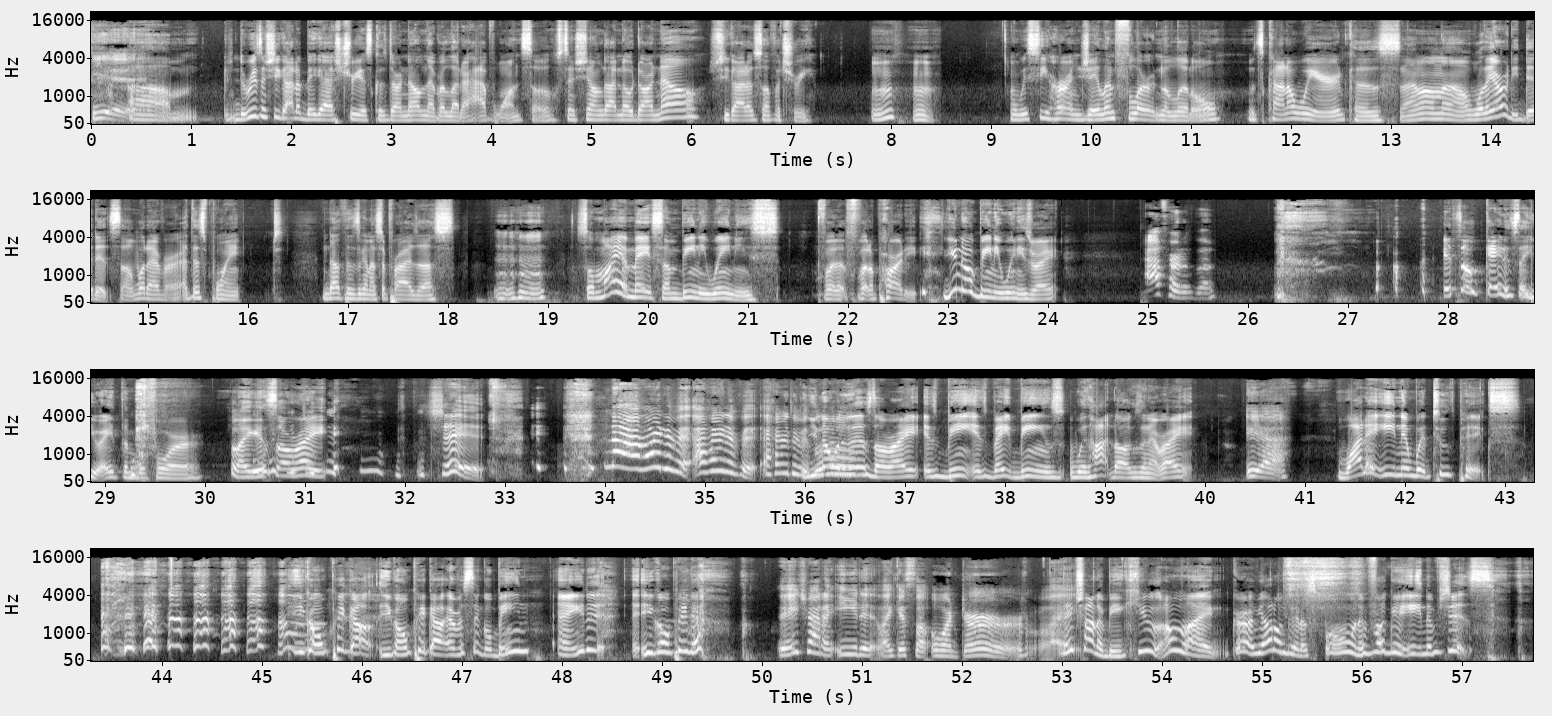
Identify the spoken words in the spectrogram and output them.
Yeah. Um, The reason she got a big ass tree is because Darnell never let her have one. So since she don't got no Darnell, she got herself a tree. Mm-hmm. And we see her and Jalen flirting a little. It's kind of weird because I don't know. Well, they already did it, so whatever. At this point, nothing's gonna surprise us. Mm-hmm. So Maya made some beanie weenies for the for the party. you know beanie weenies, right? I've heard of them. It's okay to say you ate them before. like it's all right. Shit. No, I heard of it. I heard of it. I heard of it. You know what it is though, right? It's bean it's baked beans with hot dogs in it, right? Yeah. Why they eating it with toothpicks? you gonna pick out you gonna pick out every single bean and eat it? You gonna pick out They try to eat it like it's an hors d'oeuvre. Like, they trying to be cute. I'm like, girl, if y'all don't get a spoon and fucking eat them shits.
